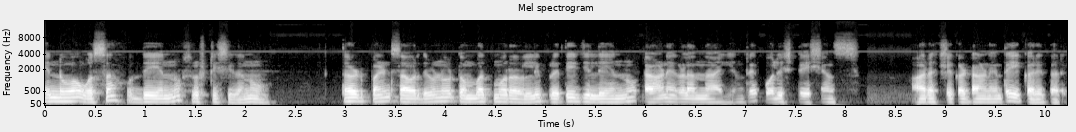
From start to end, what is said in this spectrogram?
ಎನ್ನುವ ಹೊಸ ಹುದ್ದೆಯನ್ನು ಸೃಷ್ಟಿಸಿದನು. ಥರ್ಡ್ ಪಾಯಿಂಟ್, ಸಾವಿರದ ಏಳುನೂರ ತೊಂಬತ್ತ್ಮೂರರಲ್ಲಿ ಪ್ರತಿ ಜಿಲ್ಲೆಯನ್ನು ಠಾಣೆಗಳನ್ನಾಗಿ ಅಂದರೆ ಪೊಲೀಸ್ ಸ್ಟೇಷನ್ಸ್ ಆರಕ್ಷಕ ಠಾಣೆ ಅಂತ ಈ ಕರೀತಾರೆ.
